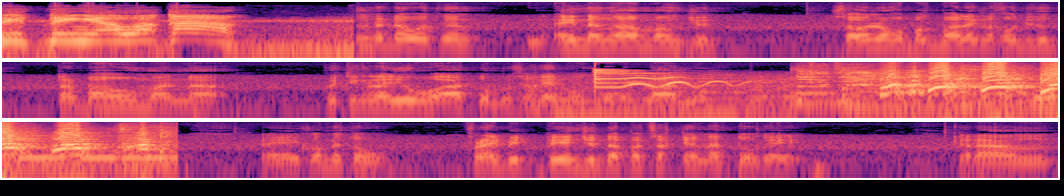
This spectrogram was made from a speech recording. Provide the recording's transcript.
Piting yawa ka! ko na dawat nga ay nangamang jud. Sa ulo ko pagbalik na ko dito trabaho man na pwedeng layo ato mo sa kay mong aeroplano. kay ko to private plane jud dapat sakyan nato kay karang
